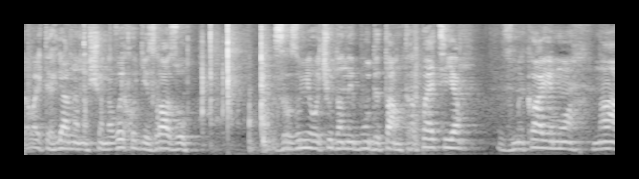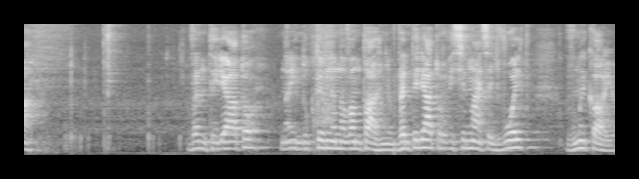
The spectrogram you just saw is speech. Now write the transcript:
Давайте глянемо, що на виході. Зразу зрозуміло, чуда не буде. Там трапеція. Вмикаємо на вентилятор на індуктивне навантаження. Вентилятор 18 вольт. Вмикаю.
